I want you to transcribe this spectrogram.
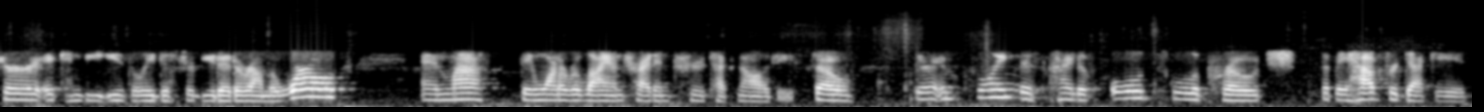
sure it can be easily distributed around the world. And last, they want to rely on tried and true technology. So they're employing this kind of old school approach that they have for decades,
